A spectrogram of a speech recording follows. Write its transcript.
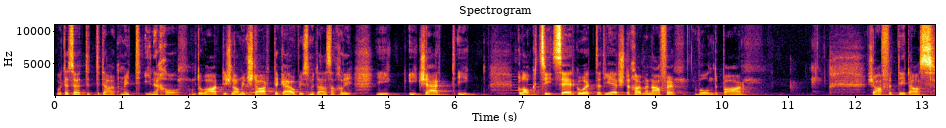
Und dann solltet ihr da mit reinkommen. Und du wartest noch mit Starten, gell, bis wir da so ein bisschen eingeschert, eingeschert Glockt sie sehr gut, die ersten kommen auf. Wunderbar. Schaffen ihr das?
